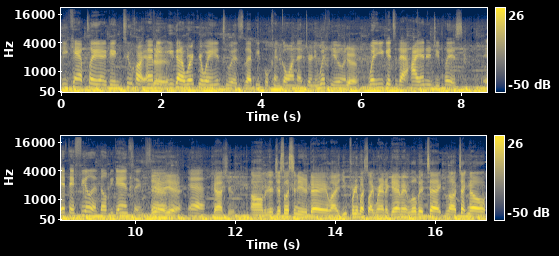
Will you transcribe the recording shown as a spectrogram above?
you can't play anything too hard. I mean, you got to work your way into it so that people can go on that journey with you. And yeah. when you get to that high energy place, if they feel it, they'll be dancing. So, yeah, yeah, yeah. Got you. Um, just listening to you today, like you pretty much like ran the gamut, a little bit tech, uh, techno,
